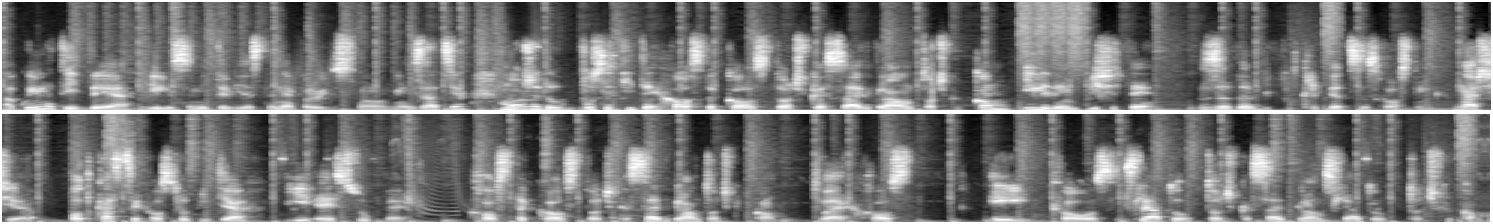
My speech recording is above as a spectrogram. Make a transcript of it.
Ако имате идея или самите вие сте неправителствена организация, може да посетите hostacause.siteground.com или да им пишете, за да ви подкрепят с хостинг. Нашия подкаст се хоства при тях и е супер. hostacause.siteground.com Това е host host acos.slato.siteground.slato.com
